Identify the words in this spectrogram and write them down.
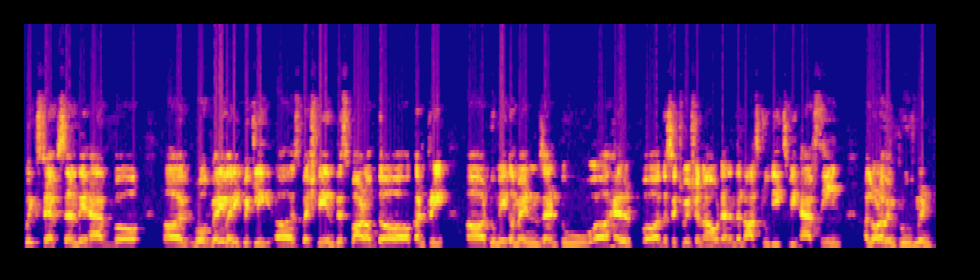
quick steps, and they have worked very very quickly, especially in this part of the country uh, to make amends and to uh, help uh, the situation out. And in the last two weeks, we have seen a lot of improvement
